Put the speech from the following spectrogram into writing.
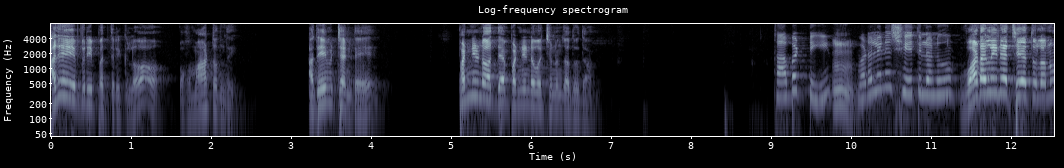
అదే ఎబ్రి పత్రికలో ఒక మాట ఉంది. అదేమిటంటే పన్నెండో అధ్యాయం పన్నెండో వచ్చిన చదువుదాం. కాబట్టి. వడలిన చేతులను వడలిన చేతులను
